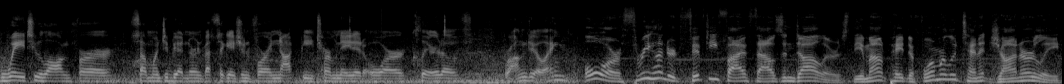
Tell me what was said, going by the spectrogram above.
way too long for someone to be under investigation for and not be terminated or cleared of wrongdoing. Or $355,000, the amount paid to former Lieutenant John Early,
